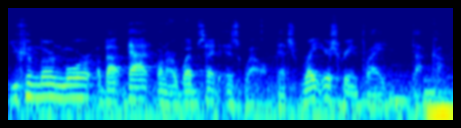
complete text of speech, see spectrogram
you can learn more about that on our website as well. That's writeyourscreenplay.com.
